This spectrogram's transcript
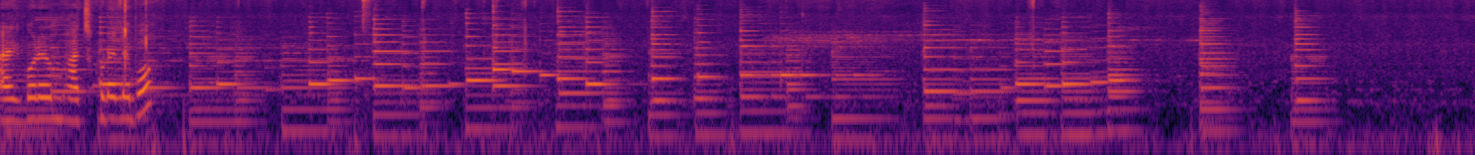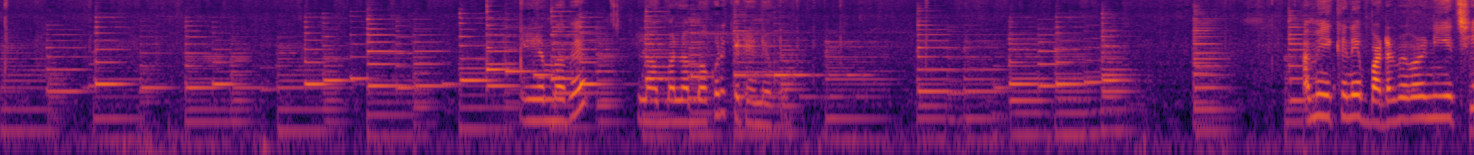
আরেকবার এরম ভাঁজ করে নেব। এরমভাবে লম্বা লম্বা করে কেটে নেব। আমি এখানে বাটার পেপার নিয়েছি।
